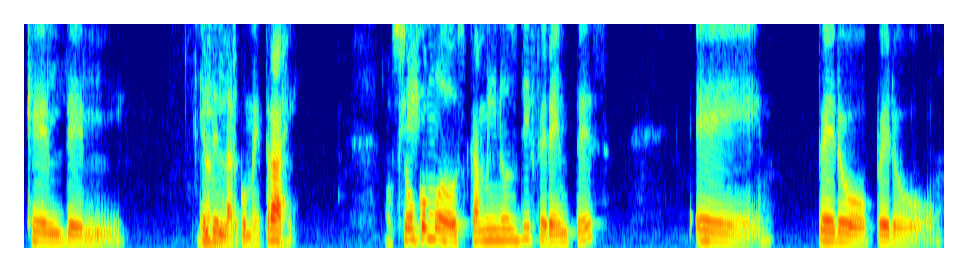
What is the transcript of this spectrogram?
que el, del, el del largometraje. Son como dos caminos diferentes, eh, pero, pero,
